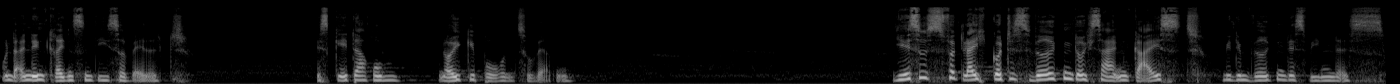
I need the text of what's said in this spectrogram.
und an den Grenzen dieser Welt. Es geht darum, neu geboren zu werden. Jesus vergleicht Gottes Wirken durch seinen Geist mit dem Wirken des Windes.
